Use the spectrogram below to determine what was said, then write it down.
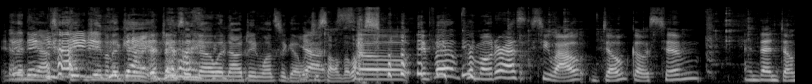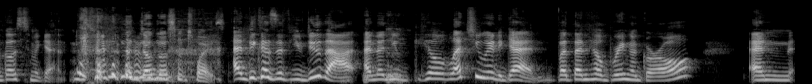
And then he asked you Jane on a date, and Jane said no, and now Jane wants to go when she saw him the last so if a promoter asks you out, don't ghost him, and then don't ghost him again. Don't ghost him twice. and because if you do that, and then you he'll let you in again, but then he'll bring a girl, and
